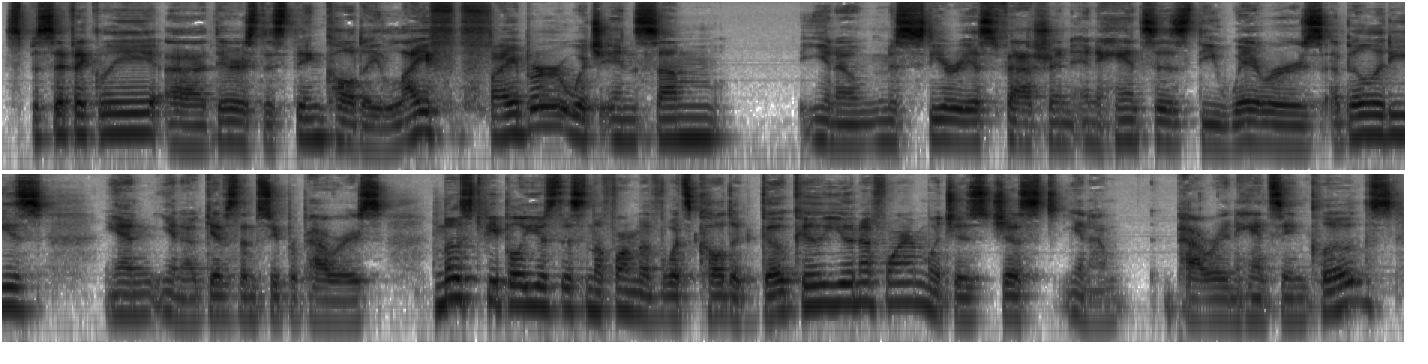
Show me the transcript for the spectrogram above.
Specifically, uh, there's this thing called a life fiber, which in some you know mysterious fashion enhances the wearer's abilities and you know gives them superpowers. Most people use this in the form of what's called a Goku uniform, which is just you know power enhancing clothes.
